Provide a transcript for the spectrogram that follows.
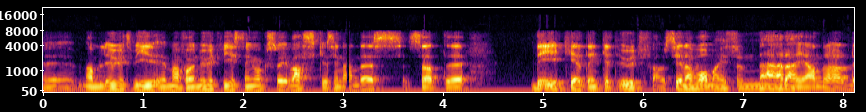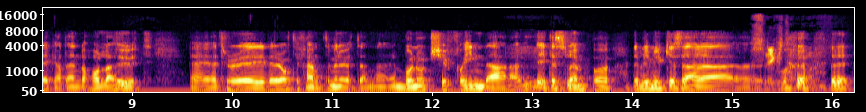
eh, man, blir utvi man får en utvisning också i Vaskes innan dess. Så att eh, det gick helt enkelt utför. Sedan var man ju så nära i andra halvlek att ändå hålla ut. Eh, jag tror det är i den 85 minuten. Bonucci får in det här. Lite slump och det blir mycket så här... Eh, snyggt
